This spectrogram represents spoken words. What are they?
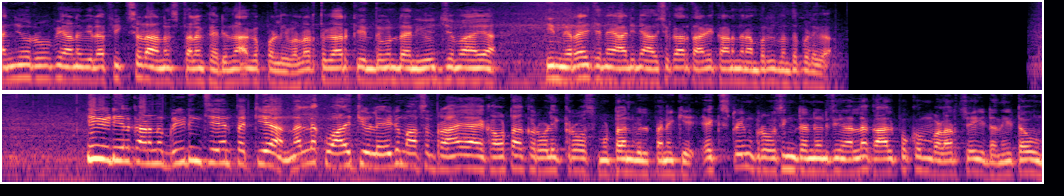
അഞ്ഞൂറ് രൂപയാണ്. വില ഫിക്സഡ് ആണ് സ്ഥലം കരുനാഗപ്പള്ളി. വളർത്തുകാർക്ക് എന്തുകൊണ്ട് അനുയോജ്യമായ ഈ നിറയജന ആടിനെ ആവശ്യക്കാർ താഴെ കാണുന്ന നമ്പറിൽ ബന്ധപ്പെടുക. ഈ വീഡിയോയിൽ കാണുന്ന ബ്രീഡിംഗ് ചെയ്യാൻ പറ്റിയ നല്ല ക്വാളിറ്റിയുള്ള ഏഴു മാസം പ്രായമായ കൗട്ട റോളി ക്രോസ് മുട്ടൻ വിൽപ്പനയ്ക്ക് എക്സ്ട്രീം ക്രോസിംഗ് ടെൻഡൻസി നല്ല കാൽപ്പൊക്കവും വളർച്ചയും ഇടനീട്ടവും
